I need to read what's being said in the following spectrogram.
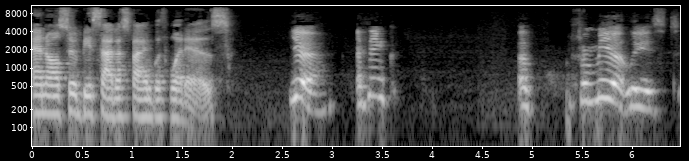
and also be satisfied with what is. Yeah, I think uh, for me at least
